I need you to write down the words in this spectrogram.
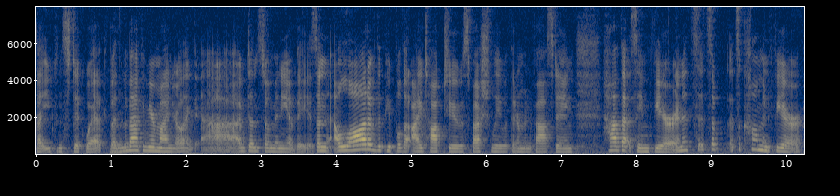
that you can stick with. But in the back of your mind, you're like, ah, I've done so many of these, and a lot of the people that I talk to, especially with intermittent fasting, have that same fear, and it's it's a it's a common fear.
